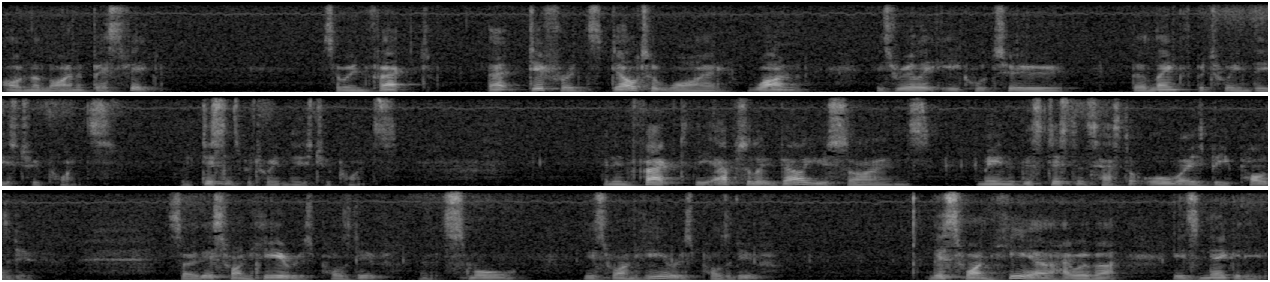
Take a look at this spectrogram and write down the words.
on the line of best fit. So in fact, that difference, delta y1, is really equal to the length between these two points, the distance between these two points. And in fact, the absolute value signs mean that this distance has to always be positive. So this one here is positive, and it's small. This one here is positive. This one here, however, is negative.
